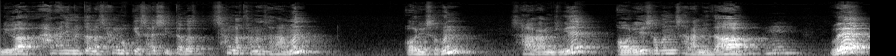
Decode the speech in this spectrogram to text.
우리가 하나님을 떠나서 행복하게 살 수 있다고 생각하는 사람은 어리석은 사람 중에 어리석은 사람이다. 아멘. 왜?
